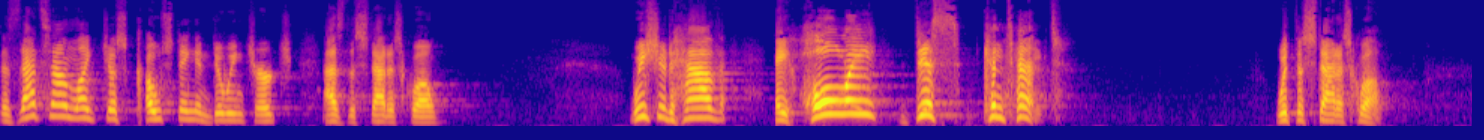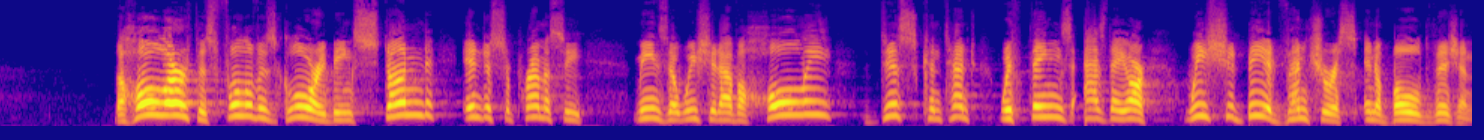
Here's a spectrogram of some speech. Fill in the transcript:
does that sound like just coasting and doing church as the status quo? We should have a holy discontent with the status quo. The whole earth is full of his glory. Being stunned into supremacy means that we should have a holy discontent with things as they are. We should be adventurous in a bold vision,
